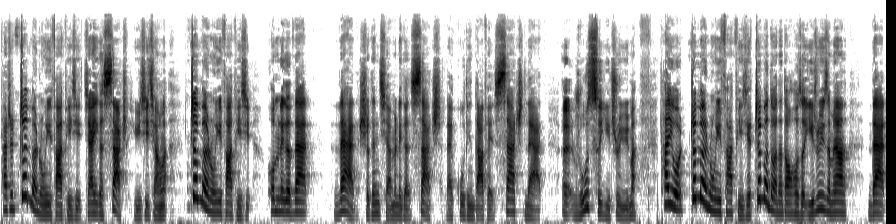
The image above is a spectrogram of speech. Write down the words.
他是这么容易发脾气，加一个 such，语气强了，这么容易发脾气，后面那个 that that 是跟前面那个 such 来固定搭配，such that。呃，如此以至于嘛，他有这么容易发脾气，这么短的导火索，以至于怎么样呢？That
